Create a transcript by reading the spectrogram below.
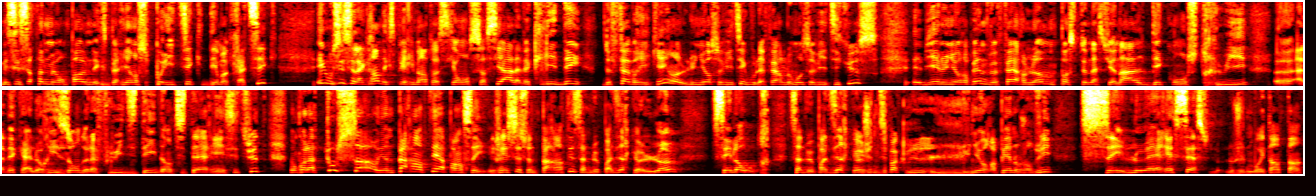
mais c'est certainement pas une expérience politique démocratique. Et aussi, c'est la grande expérimentation sociale avec l'idée de fabriquer, hein, l'Union soviétique voulait faire l'homo soviéticus, eh bien, l'Union européenne veut faire l'homme post-national déconstruit euh, avec à l'horizon de la fluidité identitaire et ainsi de suite. Donc, on a tout ça, il y a une parenté à penser. Et j'insiste, une parenté, ça ne veut pas dire que l'un c'est l'autre. Ça ne veut pas dire que je ne dis pas que l'Union européenne aujourd'hui, c'est l'ERSS. Le jeu de mots est tentant.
